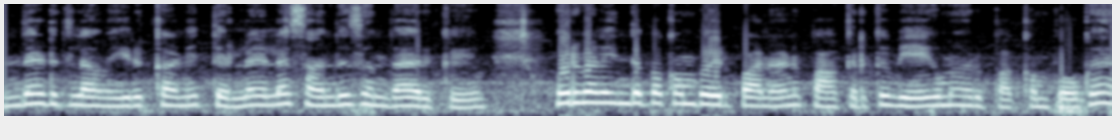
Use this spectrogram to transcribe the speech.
எந்த இடத்துல அவன் இருக்கானே தெரில எல்லாம் சந்து சந்தாக இருக்குது ஒருவேளை இந்த பக்கம் போயிருப்பானான்னு பார்க்குறக்கு வேகமாக ஒரு பக்கம் போக.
